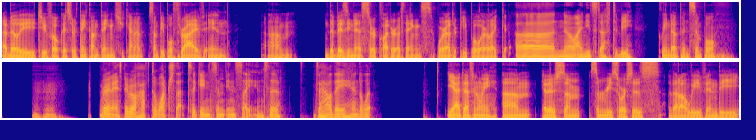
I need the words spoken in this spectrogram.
ability to focus or think on things. She kind of, some people thrive in um, the busyness or clutter of things where other people are like, uh, no, I need stuff to be cleaned up and simple. Mm-hmm. Very nice. Maybe I'll have to watch that to gain some insight into to how they handle it. Yeah, definitely. Um, yeah, there's some some resources that I'll leave in the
